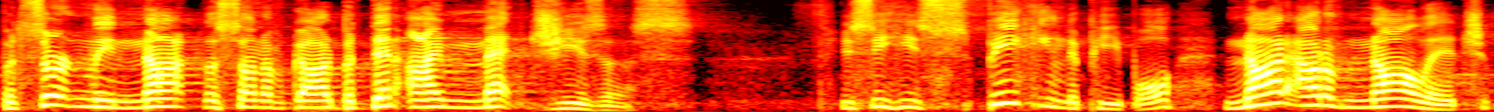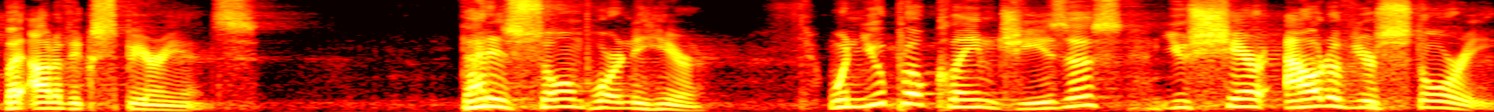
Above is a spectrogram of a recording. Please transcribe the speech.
but certainly not the Son of God. But then I met Jesus. You see, he's speaking to people not out of knowledge, but out of experience. That is so important to hear. When you proclaim Jesus, you share out of your story.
